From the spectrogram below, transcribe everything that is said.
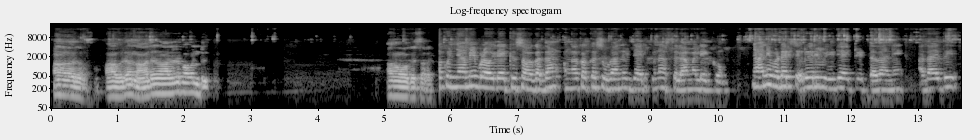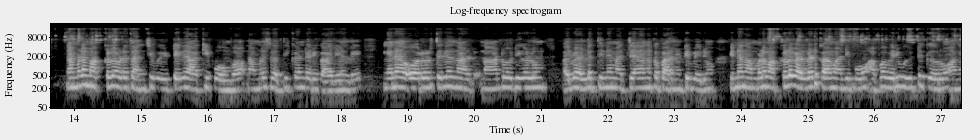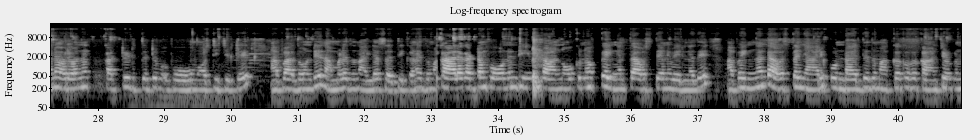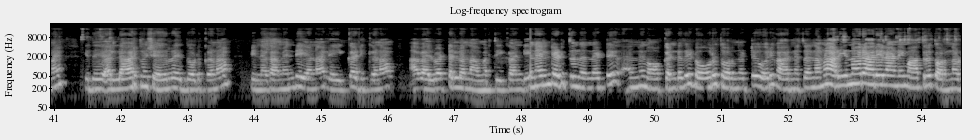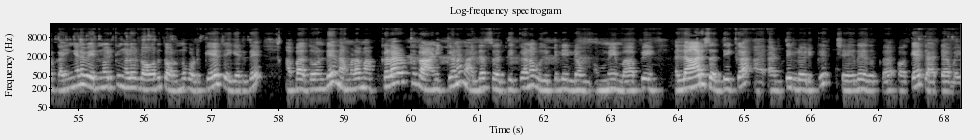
ആ. ആ ഒരു നാല് നാലര പവുണ്ട്. ആ കുഞ്ഞാമി ബ്ലോഗിലേക്ക് സ്വാഗതം. നിങ്ങൾക്കൊക്കെ സുഖാന്ന് വിചാരിക്കുന്നു. അസ്സലാം വലൈക്കും ഞാനിവിടെ ഒരു ചെറിയൊരു വീഡിയോ ആയിട്ട് ഇട്ടതാണ്. അതായത് നമ്മളെ മക്കൾ അവിടെ തനിച്ച് വീട്ടിൽ ആക്കി പോകുമ്പോൾ നമ്മൾ ശ്രദ്ധിക്കേണ്ട ഒരു കാര്യമുണ്ട് ഇങ്ങനെ ഓരോരുത്തർ നാടോടികളും ഒരു വെള്ളത്തിന് മറ്റേന്നൊക്കെ പറഞ്ഞിട്ട് വരും. പിന്നെ നമ്മളെ മക്കൾ വെള്ളം എടുക്കാൻ വേണ്ടി പോകും അപ്പോൾ അവർ വീട്ടിൽ കയറും അങ്ങനെ ഓരോന്ന് കട്ടെടുത്തിട്ട് പോകും മോഷ്ടിച്ചിട്ട്. അപ്പൊ അതുകൊണ്ട് നമ്മൾ ഇത് നല്ല ശ്രദ്ധിക്കണം. ഇത് കാലഘട്ടം ഫോണും ടി വി നോക്കുന്നൊക്കെ ഇങ്ങനത്തെ അവസ്ഥയാണ് വരുന്നത്. അപ്പൊ ഇങ്ങനത്തെ അവസ്ഥ ഞാർക്കും ഉണ്ടായത് ഇത് മക്കൾക്കൊക്കെ കാണിച്ചു കൊടുക്കണം. ഇത് എല്ലാവർക്കും ഷെയർ ചെയ്ത് കൊടുക്കണം. പിന്നെ കമന്റ് ചെയ്യണം. ലൈക്ക് അടിക്കണം. ആ വെൽവെട്ടെല്ലാം അമർത്തിക്കാണ്ടി. ജനലിന്റെ അടുത്ത് നിന്നിട്ട് ഒന്ന് നോക്കേണ്ടത് ഡോറ് തുറന്നിട്ട് ഒരു കാരണവശാലും നമ്മൾ അറിയുന്നവരാരെങ്കിലാണെങ്കിൽ മാത്രമേ തുറന്നു കൊടുക്കുക ഇങ്ങനെ വരുന്നവർക്ക് നിങ്ങൾ ഡോറ് തുറന്നു കൊടുക്കുകയോ ചെയ്യരുത്. അപ്പൊ അതുകൊണ്ട് നമ്മളെ മക്കളൊക്കെ കാണിക്കണം നല്ല ശ്രദ്ധിക്കണം. വീട്ടിലില്ല ഉമ്മയും ബാപ്പയും എല്ലാരും ശ്രദ്ധിക്കുക അടുത്തുള്ളവർക്ക് ഷെയർ ചെയ്ത് കൊടുക്കുക ഓക്കെ ടാറ്റ ബൈ.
